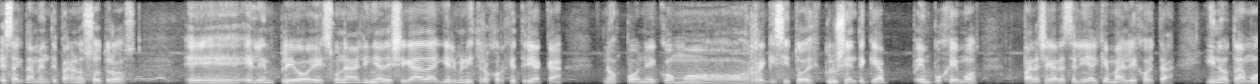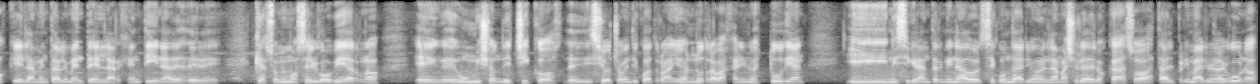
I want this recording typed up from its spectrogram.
Exactamente, para nosotros eh, el empleo es una línea de llegada y el ministro Jorge Triaca nos pone como requisito excluyente que empujemos para llegar a esa línea el que más lejos está. Y notamos que lamentablemente en la Argentina, desde que asumimos el gobierno, en un millón de chicos de 18 a 24 años no trabajan y no estudian y ni siquiera han terminado el secundario en la mayoría de los casos, hasta el primario en algunos.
